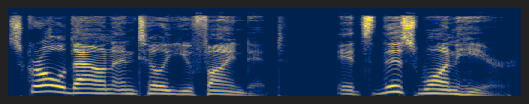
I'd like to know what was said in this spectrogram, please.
Scroll down until you find it. It's this one here.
